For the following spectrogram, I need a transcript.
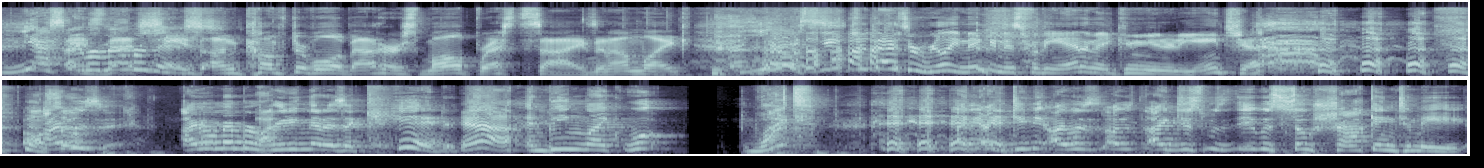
Yes, I is remember that she's uncomfortable about her small breast size, and I'm like, yes, you, you guys are really making this for the anime community, ain't you? I was I remember reading that as a kid. Yeah. And being like, what what? I, I didn't I was, I was I just was it was so shocking to me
